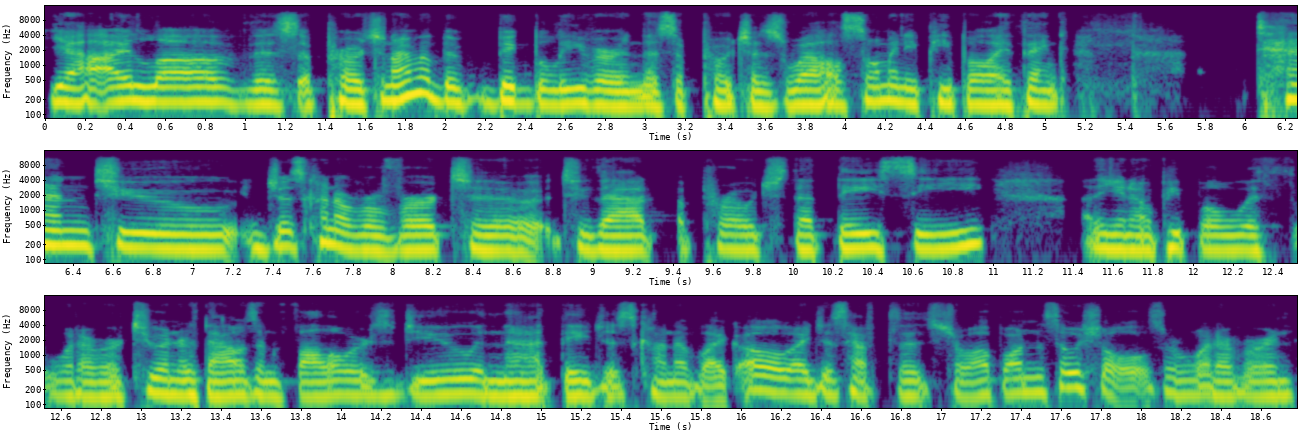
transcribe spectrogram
Yeah, I love this approach. And I'm a big, big believer in this approach as well. So many people, I think, tend to just kind of revert to to that approach that they see uh, you know people with whatever 200,000 followers do and that they just kind of like oh I just have to show up on the socials or whatever and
